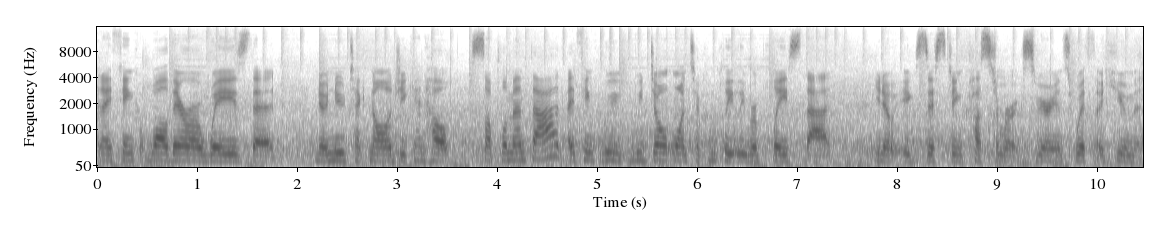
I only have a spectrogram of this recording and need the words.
And I think while there are ways that know, new technology can help supplement that. I think we, we don't want to completely replace that you know, existing customer experience with a human.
